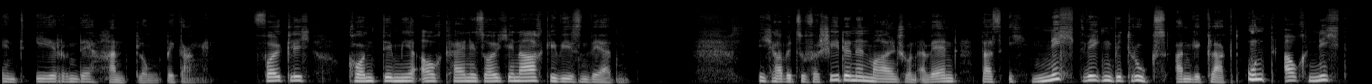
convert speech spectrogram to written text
entehrende Handlung begangen. Folglich konnte mir auch keine solche nachgewiesen werden. Ich habe zu verschiedenen Malen schon erwähnt, dass ich nicht wegen Betrugs angeklagt und auch nicht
